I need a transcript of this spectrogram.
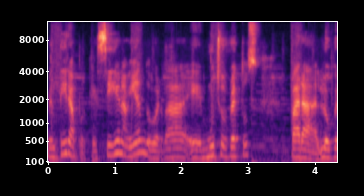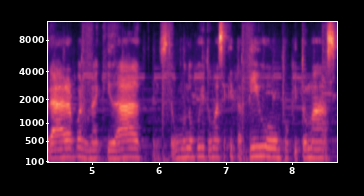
Mentira, porque siguen habiendo, ¿verdad? Eh, muchos retos para lograr, bueno, una equidad, este, un mundo un poquito más equitativo, un poquito más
